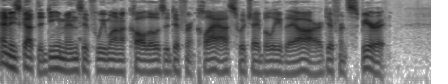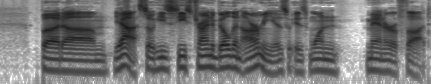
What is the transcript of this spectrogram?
and he's got the demons, if we want to call those a different class, which I believe they are, a different spirit. But um, yeah, so he's he's trying to build an army, is is one manner of thought,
